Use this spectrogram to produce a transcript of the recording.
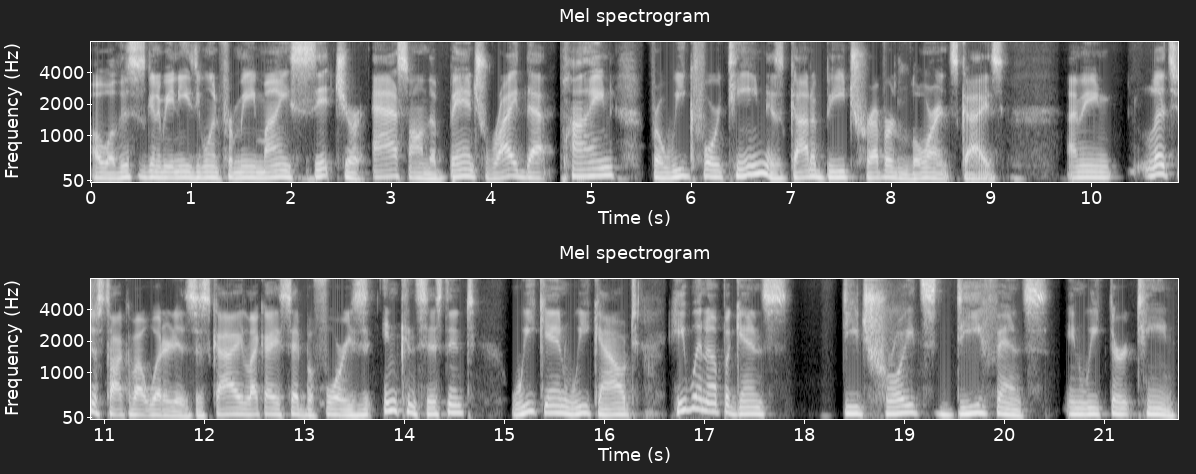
Oh, well, this is going to be an easy one for me. My sit your ass on the bench, ride that pine for week 14 has got to be Trevor Lawrence, guys. I mean, let's just talk about what it is. This guy, like I said before, he's inconsistent week in, week out. He went up against Detroit's defense in week 13,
